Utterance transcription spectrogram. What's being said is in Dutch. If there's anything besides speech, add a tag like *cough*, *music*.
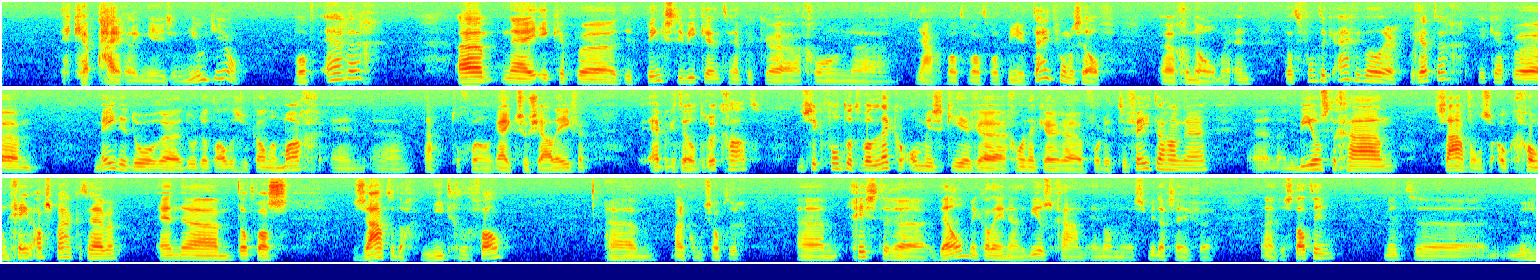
Ik heb eigenlijk niet eens een nieuwtje, joh. Wat erg. nee, ik heb dit Pinkste weekend heb ik gewoon ja, wat, wat, wat meer tijd voor mezelf genomen. En dat vond ik eigenlijk wel erg prettig. Ik heb uh, mede door, uh, doordat alles weer kan en mag en uh, nou, toch wel een rijk sociaal leven, heb ik het heel druk gehad. Dus ik vond het wel lekker om eens een keer gewoon lekker voor de tv te hangen, naar de bios te gaan, s'avonds ook gewoon geen afspraken te hebben. En ehm, dat was zaterdag niet het geval. Um, maar daar kom ik zo op terug. Um, gisteren wel, ben ik alleen naar de bios gegaan en dan uh, smiddags even naar de stad in. Met uh,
